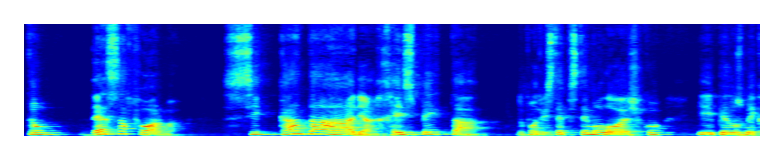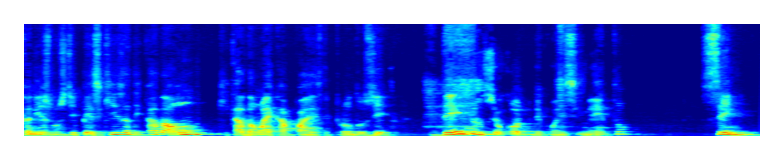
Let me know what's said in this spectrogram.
Então, dessa forma, se cada área respeitar, do ponto de vista epistemológico e pelos mecanismos de pesquisa de cada um, que cada um é capaz de produzir dentro do seu corpo de conhecimento, sim,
